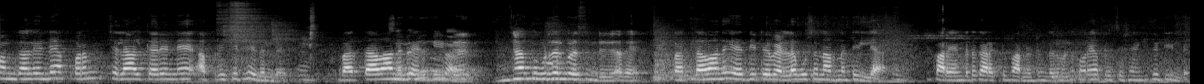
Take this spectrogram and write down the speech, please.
പൊങ്കാലേന്റെ അപ്പുറം ചില ആൾക്കാർ എന്നെ അപ്രീഷിയേറ്റ് ചെയ്തിട്ടുണ്ട്. ഭർത്താവാന്ന് കരുതിയിട്ട് ഞാൻ കൂടുതൽ പേഴ്സന്റ് അതെ. ഭർത്താവാന്ന് കരുതിയിട്ട് വെള്ളപൂശം നടന്നിട്ടില്ല. പറയേണ്ടത് കറക്റ്റ് പറഞ്ഞിട്ടുണ്ട്. അതുകൊണ്ട് കുറെ കുറേ അപ്രീസിയേഷൻ എനിക്ക് കിട്ടിയിട്ടുണ്ട്.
